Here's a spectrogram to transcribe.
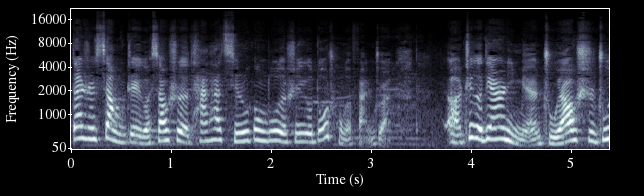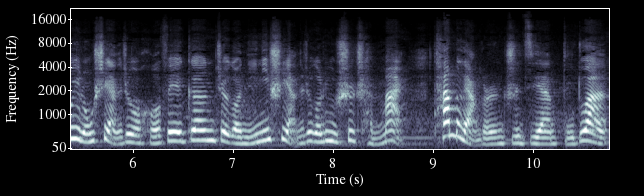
但是像这个消失的她，它其实更多的是一个多重的反转。呃，这个电影里面主要是朱一龙饰演的这个何非跟这个倪妮饰演的这个律师陈麦，他们两个人之间不断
